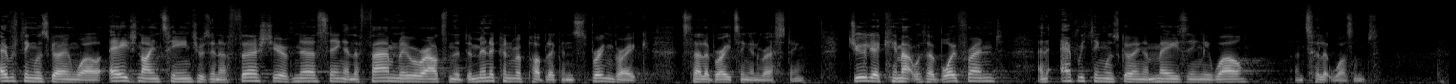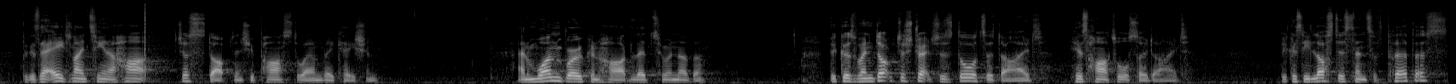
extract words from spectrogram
Everything was going well. Age 19, she was in her first year of nursing, and the family were out in the Dominican Republic on spring break, celebrating and resting. Julia came out with her boyfriend, and everything was going amazingly well until it wasn't. Because at age 19, her heart just stopped and she passed away on vacation. And one broken heart led to another. Because when Dr. Strecher's daughter died, his heart also died. Because he lost his sense of purpose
